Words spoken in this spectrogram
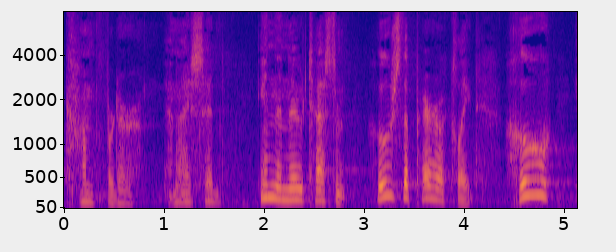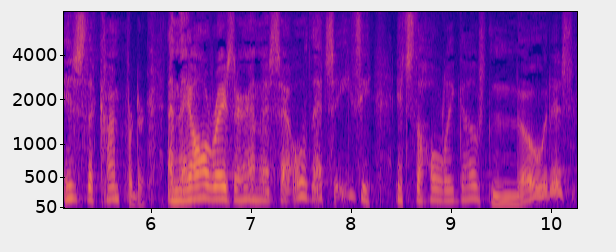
comforter. And I said, In the New Testament, who's the Paraclete? Who is the comforter? And they all raise their hand and they say, Oh, that's easy. It's the Holy Ghost. No, it isn't.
